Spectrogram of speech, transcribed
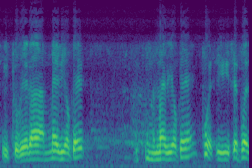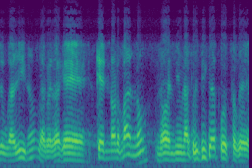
Si tuviera medio que, medio que, pues sí se puede jugar allí, ¿no? La verdad que, que es normal, ¿no? No es ni una crítica, puesto que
